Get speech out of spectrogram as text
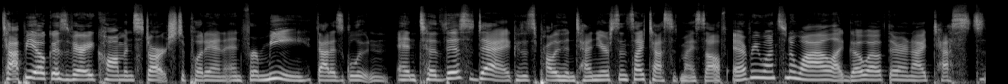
Tapioca is very common starch to put in, and for me, that is gluten. And to this day, because it's probably been 10 years since I tested myself, every once in a while I go out there and I test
